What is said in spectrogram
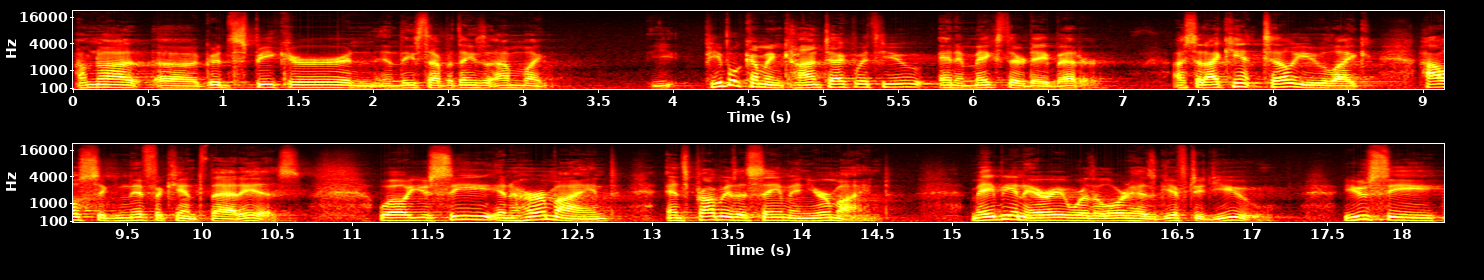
I'm not a good speaker and, and these type of things. I'm like, people come in contact with you and it makes their day better. I said, I can't tell you like how significant that is. Well, you see in her mind, and it's probably the same in your mind. Maybe an area where the Lord has gifted you, you see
